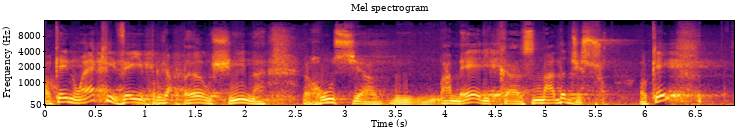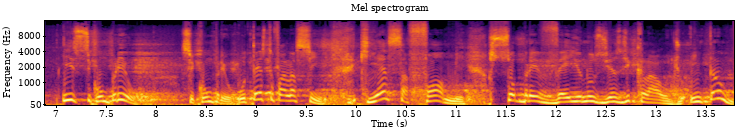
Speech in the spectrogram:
ok? Não é que veio para o Japão, China, Rússia, Américas, nada disso. Ok? Isso se cumpriu? Se cumpriu. O texto fala assim: que essa fome sobreveio nos dias de Cláudio. Então,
